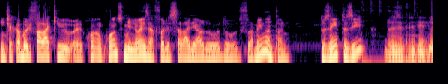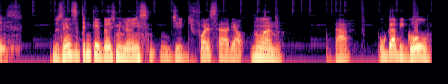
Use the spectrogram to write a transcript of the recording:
a gente acabou de falar que é, quantos milhões a folha salarial do, do, do Flamengo, Antônio? 200 e? 232. 232 milhões de, de folha salarial no ano, tá? O Gabigol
